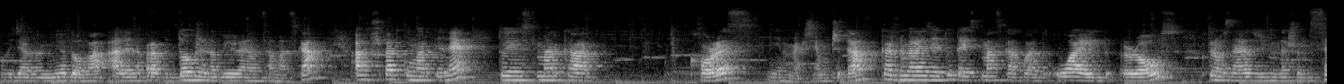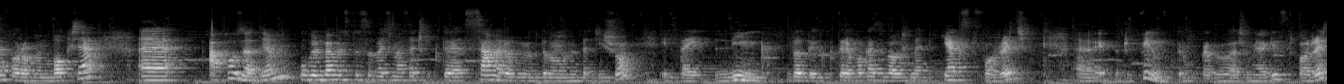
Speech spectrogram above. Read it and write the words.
powiedziałabym miodowa, ale naprawdę dobrze nawilżająca maska. A w przypadku Martyny to jest marka Chorus, nie wiem jak się czyta. W każdym razie tutaj jest maska akurat Wild Rose, którą znaleźliśmy w naszym Sephorowym boksie. A poza tym uwielbiamy stosować maseczki, które same robimy w domowym zaciszu. I tutaj link do tych, które pokazywałyśmy, jak stworzyć. E, znaczy film, w którym pokazywałyśmy, jak je stworzyć.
